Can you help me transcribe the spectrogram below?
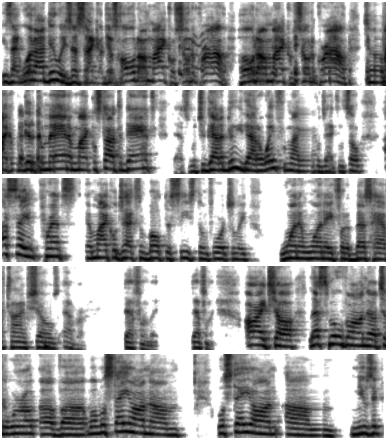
He's like, "What do I do?" He's just like, "Just hold on, Michael. Show the crowd. Hold on, Michael. Show the crowd." So Michael get a command and Michael start to dance. That's what you got to do. You got to wait for Michael Jackson. So I say Prince and Michael Jackson both deceased, unfortunately one and one A for the best halftime shows ever. Definitely, definitely. All right, y'all. Let's move on uh, to the world of. Uh, well, we'll stay on. Um, we'll stay on um, music.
